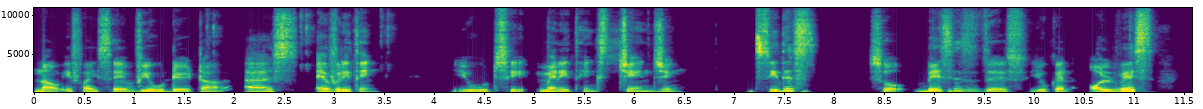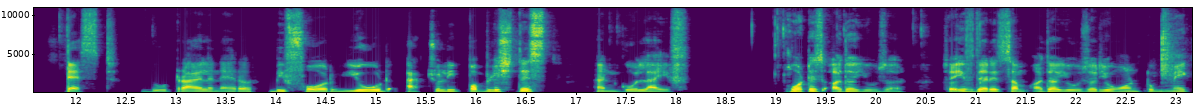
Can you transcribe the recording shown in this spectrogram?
Now if I say view data as everything, you would see many things changing. See this? So basis this, you can always test, do trial and error before you would actually publish this and go live. What is other user? So if there is some other user you want to make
